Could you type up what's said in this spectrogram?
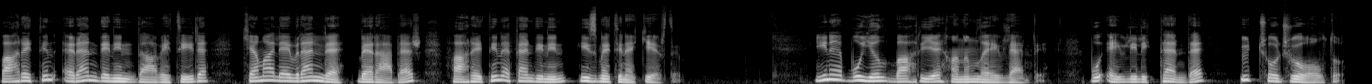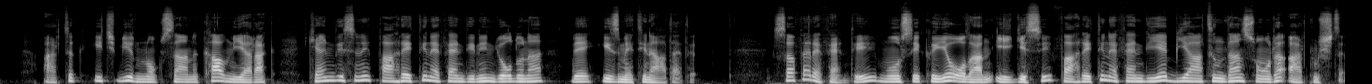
Fahrettin Erenden'in davetiyle Kemal Evren'le beraber Fahrettin Efendi'nin hizmetine girdi. Yine bu yıl Bahriye Hanım'la evlendi. Bu evlilikten de üç çocuğu oldu. Artık hiçbir noksanı kalmayarak kendisini Fahrettin Efendi'nin yoluna ve hizmetine adadı. Safer Efendi, musikiye olan ilgisi Fahrettin Efendi'ye biatından sonra artmıştı.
